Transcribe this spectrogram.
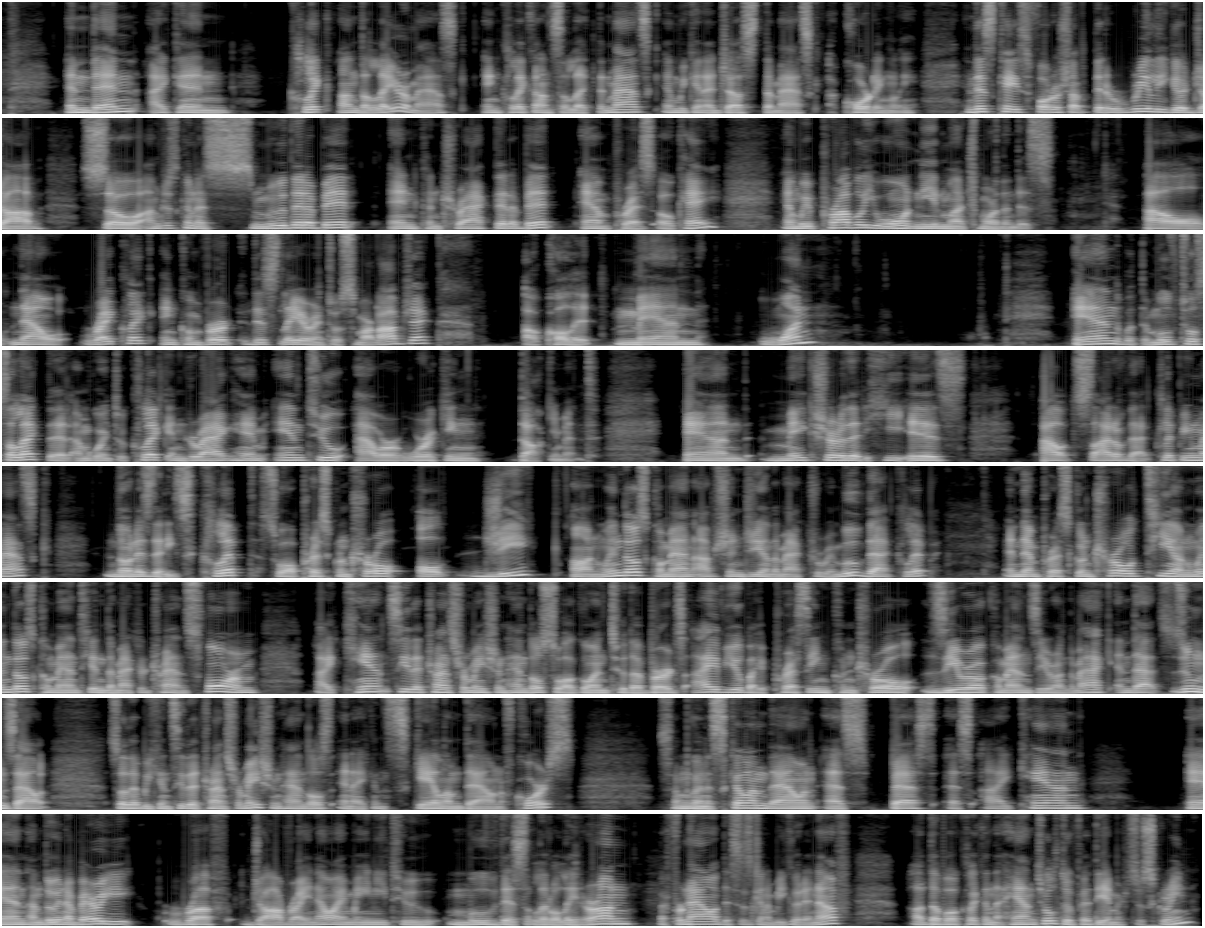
And then I can click on the layer mask and click on Select and Mask and we can adjust the mask accordingly. In this case, Photoshop did a really good job. So I'm just gonna smooth it a bit and contract it a bit and press OK. And we probably won't need much more than this. I'll now right click and convert this layer into a smart object. I'll call it man one. And with the move tool selected, I'm going to click and drag him into our working document and make sure that he is outside of that clipping mask. Notice that he's clipped, so I'll press Control Alt G on Windows, Command Option G on the Mac to remove that clip, and then press Control T on Windows, Command T on the Mac to transform. I can't see the transformation handle, so I'll go into the bird's eye view by pressing Control 0, Command 0 on the Mac, and that zooms out so that we can see the transformation handles and I can scale them down, of course. So I'm going to scale them down as best as I can. And I'm doing a very rough job right now. I may need to move this a little later on, but for now, this is going to be good enough. I'll double click on the hand tool to fit the image to screen.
